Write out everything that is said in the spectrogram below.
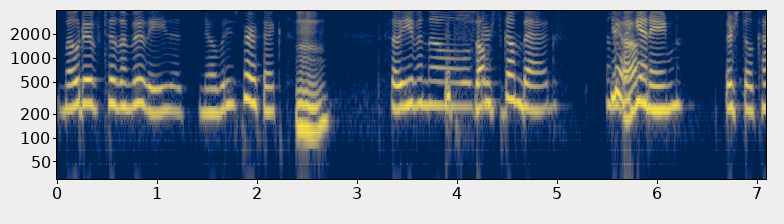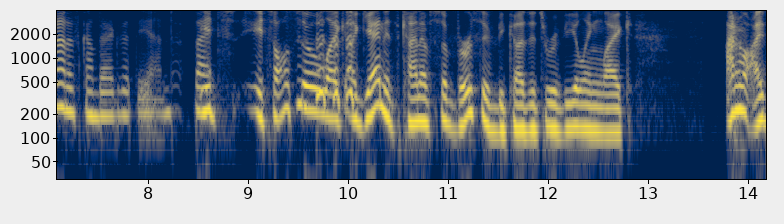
motive to the movie, that's nobody's perfect. Mhm. So even though some- they're scumbags in Yeah. the beginning, they're still kind of scumbags at the end. But it's it's also like again it's kind of subversive because it's revealing like I don't know. I,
